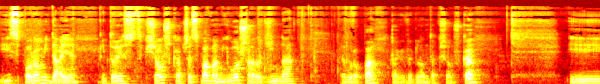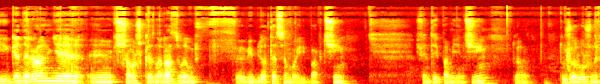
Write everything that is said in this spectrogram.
i sporo mi daje. I to jest książka Czesława Miłosza, Rodzinna Europa. Tak wygląda książka. I generalnie y, książkę znalazłem w bibliotece mojej babci, świętej pamięci, która dużo różnych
